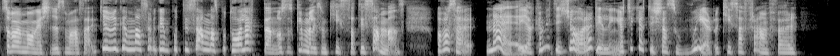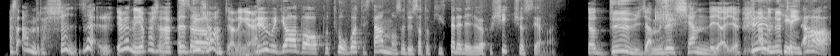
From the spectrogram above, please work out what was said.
Så var det många tjejer som var så här, gud gumman ska vi gå in på tillsammans på toaletten? Och så skulle man liksom kissa tillsammans. Och jag var så här, nej jag kan inte göra det längre. Jag tycker att det känns weird att kissa framför alltså, andra tjejer. Jag vet inte, jag bara känner att det, Alltså, det gör inte jag längre. Du och jag var på toa tillsammans och du satt och kissade när vi var på Chichos senast. Ja du ja, men det kände jag ju. Du alltså, nu kiss... tänk- Jaha,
